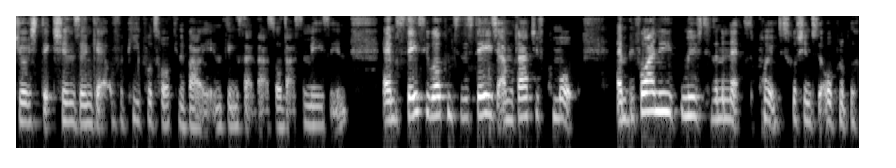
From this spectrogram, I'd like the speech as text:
jurisdictions and get other people talking about it and things like that. So that's amazing. Um, Stacey, welcome to the stage. I'm glad you've come up. And before I move to the next point of discussion to open up the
